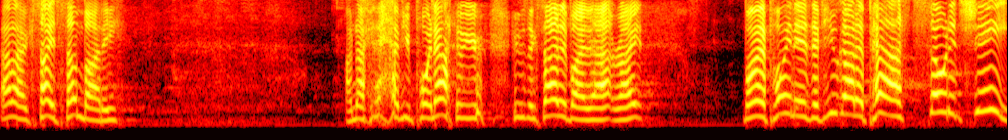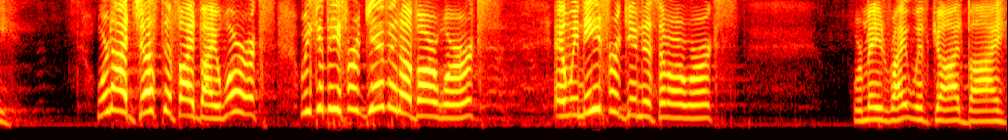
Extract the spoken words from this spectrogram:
That'll excite somebody. I'm not going to have you point out who you're, who's excited by that, right? But my point is, if you got it passed, so did she. We're not justified by works. We can be forgiven of our works, and we need forgiveness of our works. We're made right with God by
